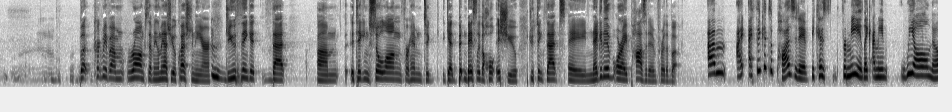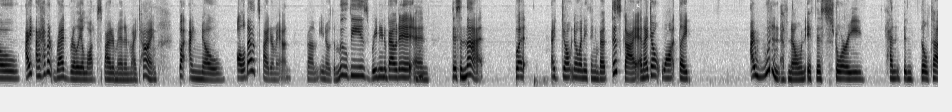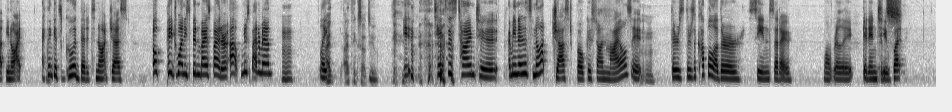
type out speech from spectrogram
But correct me if I'm wrong, Stephanie. Let me ask you a question here. Mm-hmm. Do you think it that um, it taking so long for him to get bitten, basically the whole issue, do you think that's a negative or a positive for the book? Um, I, I think it's a positive because for me, like, I mean, we all know I, I haven't read really a lot of Spider Man in my time, but I know all about Spider Man from, you know, the movies, reading about it, mm-hmm. and this and that. But I don't know anything about this guy, and I don't want, like, I wouldn't have known if this story hadn't been built up. You know, I, I think it's good that it's not just, oh, page one, he's bitten by a spider. Oh, new Spider Man. Mm-hmm. Like, I, I think so too. It takes this time to i mean and it's not just focused on miles it there's there's a couple other scenes that i won't really get into It's- but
